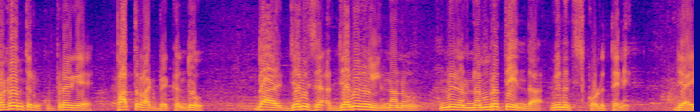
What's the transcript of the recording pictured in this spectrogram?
ಭಗವಂತನ ಕುಪ್ರಗೆ ಪಾತ್ರರಾಗಬೇಕೆಂದು ದ, ಜನ, ಜನರಲ್ಲಿ ನಾನು ನಮ್ರತೆಯಿಂದ ವಿನಂತಿಸಿಕೊಳ್ಳುತ್ತೇನೆ. ಜೈ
